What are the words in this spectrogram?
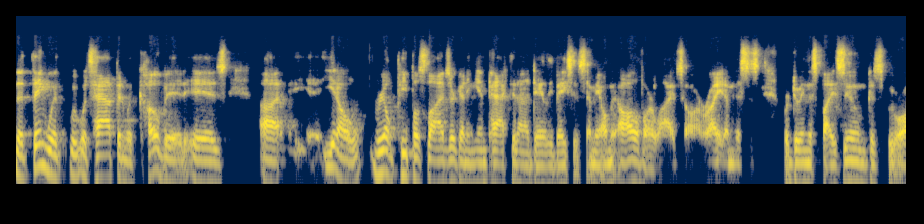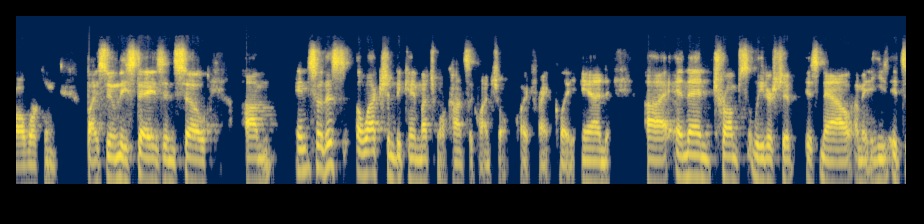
the thing with, with what's happened with COVID is uh, you know, real people's lives are getting impacted on a daily basis. I mean, all of our lives are, right? I mean, this is we're doing this by Zoom because we were all working by Zoom these days, and so um, and so this election became much more consequential, quite frankly, and. Uh, and then Trump's leadership is now, I mean, he's, it's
